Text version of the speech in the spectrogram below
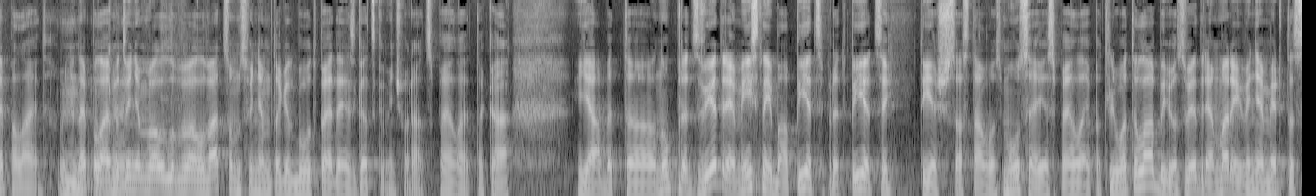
nepalaida. Viņu mm, nepalaida, okay. bet viņam vēl, vēl vecums, viņam tagad būtu pēdējais gads, ka viņš varētu spēlēt. Jā, bet nu, pret Zviedriem īstenībā 5 pret 5 tieši sastāvos mūsējie spēlēja pat ļoti labi, jo Zviedrijam arī ir tas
